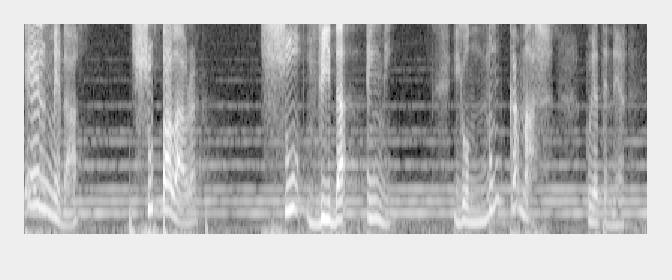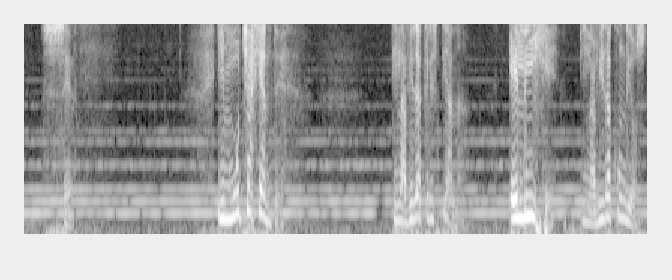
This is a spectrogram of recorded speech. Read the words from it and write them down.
Él me da, su palabra, su vida en mí, yo nunca más voy a tener sed. Y mucha gente en la vida cristiana elige, en la vida con Dios,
